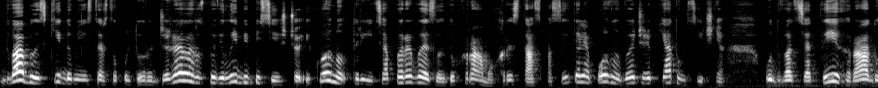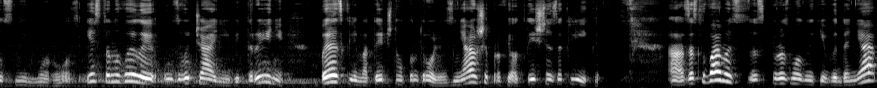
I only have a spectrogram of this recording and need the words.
Два близькі до Міністерства культури джерела розповіли BBC, що ікону Трійця перевезли до храму Христа Спасителя поздно ввечері 5 січня у 20-градусний мороз і встановили у звичайній вітрині без кліматичного контролю, знявши профілактичні закліки. За словами співрозмовників видання,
